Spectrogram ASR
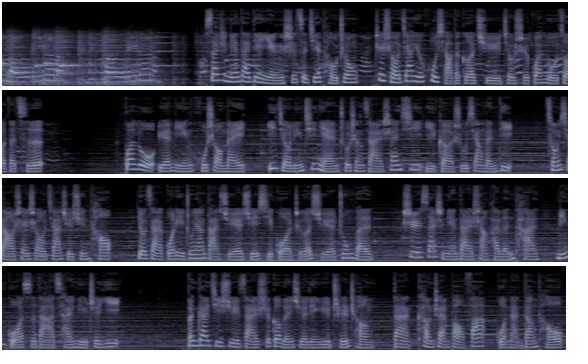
三十年代电影《十字街头》中，这首家喻户晓的歌曲就是关露做的词。关露原名胡守梅，一九零七年出生在山西一个书香门第，从小深受家学熏陶，又在国立中央大学学习过哲学、中文，是三十年代上海文坛民国四大才女之一。本该继续在诗歌文学领域驰骋，但抗战爆发，国难当头。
